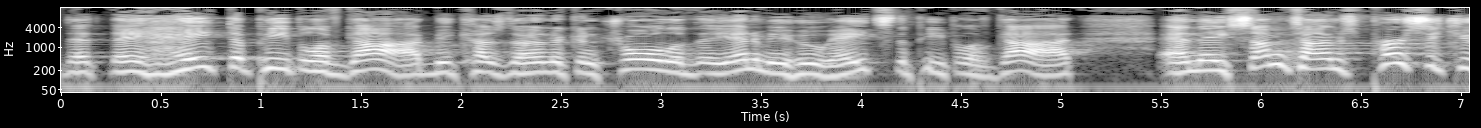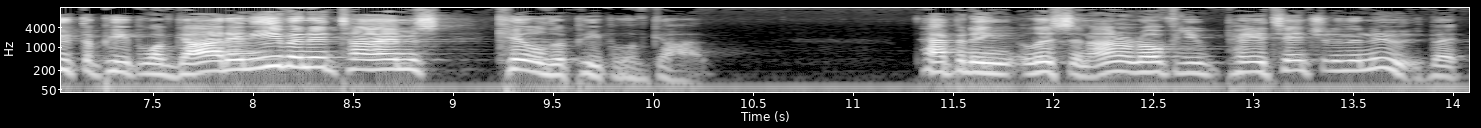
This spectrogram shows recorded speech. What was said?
that they hate the people of God because they're under control of the enemy who hates the people of God. And they sometimes persecute the people of God and even at times kill the people of God. Happening, listen, I don't know if you pay attention in the news, but,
